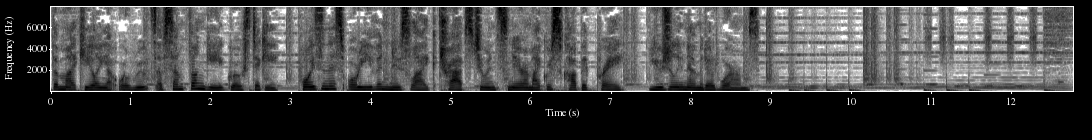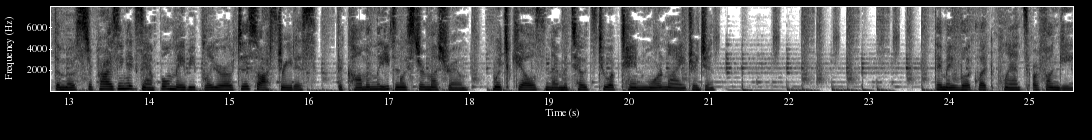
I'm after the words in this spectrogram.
The mycelia or roots of some fungi grow sticky, poisonous or even noose-like traps to ensnare microscopic prey, usually nematode worms. The most surprising example may be Pleurotus ostreatus, the commonly eaten oyster mushroom, which kills nematodes to obtain more nitrogen. They may look like plants or fungi,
